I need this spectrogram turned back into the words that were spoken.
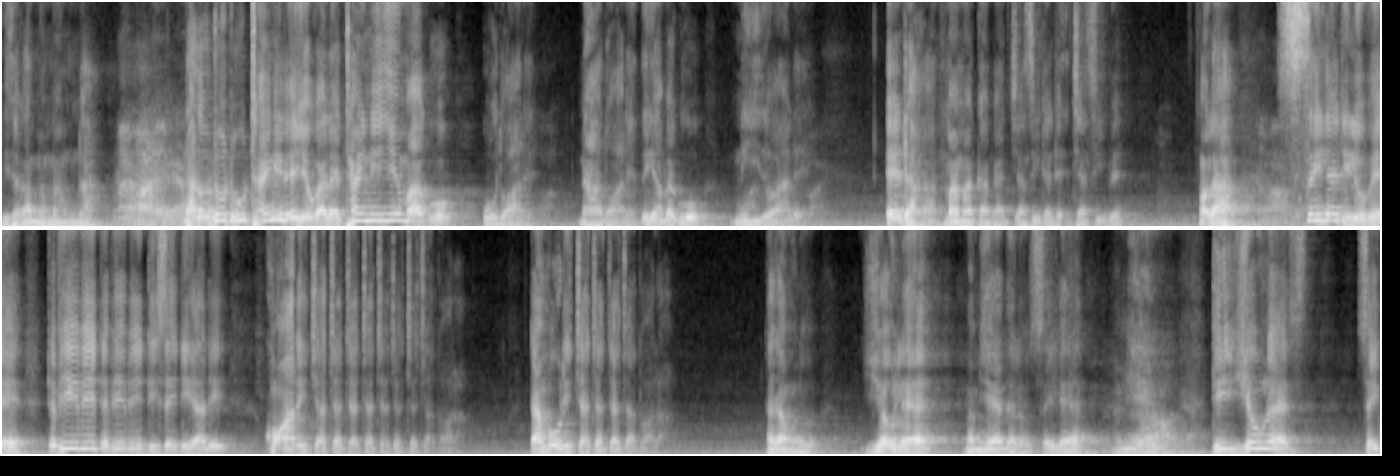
ဒီစကားမမှန်ဘူးလားမှန်ပါတယ်ဗျာဒါဆိုတို့တူထိုင်းနေတဲ့ယုတ်ကလည်းထိုင်းနေရင်မှကိုအိုသွားတယ်နာသွားတယ်တရားဘက်ကိုနီးသွားတယ်အဲ့ဒါကမှန်မှန်ကန်ကန်ကြံစီတတ်တဲ့အကြံစီပဲဟုတ်လားစိတ်လည်းဒီလိုပဲတပြေးပြေးတပြေးပြေးဒီစိတ်တွေကလေခွန်အားတွေကြကြကြကြကြကြကြကြသွားတာတန်ဖိုးတွေကြကြကြကြသွားတာဒါကြောင့်မလို့ယုတ်လည်းမမြဲတယ်လို့စိတ်လည်းမမြဲဘူးဒီယုတ်နဲ့စိတ်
